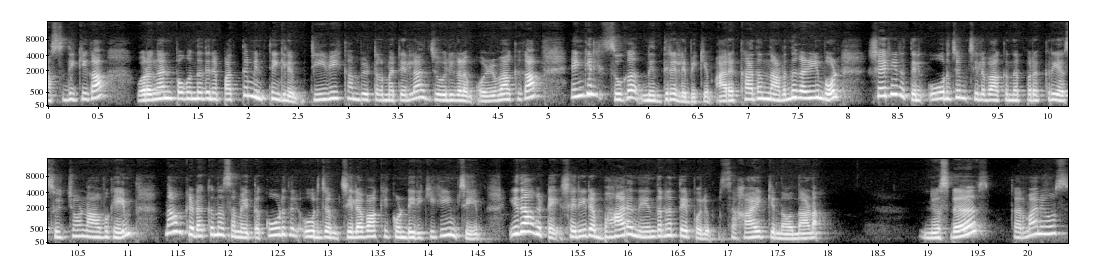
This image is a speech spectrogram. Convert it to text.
ആസ്വദിക്കുക ഉറങ്ങാൻ പോകുന്നതിന് പത്ത് മിനിറ്റെങ്കിലും ടി വി കമ്പ്യൂട്ടർ മറ്റെല്ലാ ജോലികളും ഒഴിവാക്കുക. എങ്കിൽ സുഖ നിദ്ര ലഭിക്കും. അരക്കാതം നടന്നു കഴിയുമ്പോൾ ശരീരത്തിൽ ഊർജം ചിലവാക്കുന്ന പ്രക്രിയ സ്വിച്ച് ഓൺ ആവുകയും നാം കിടക്കുന്ന സമയത്ത് കൂടുതൽ ഊർജം ചിലവാക്കിക്കൊണ്ടിരിക്കുകയും ചെയ്യും. ഇതാകട്ടെ ശരീരഭാര നിയന്ത്രണത്തെ പോലും സഹായിക്കുന്ന ഒന്നാണ്. News desk Karma news.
